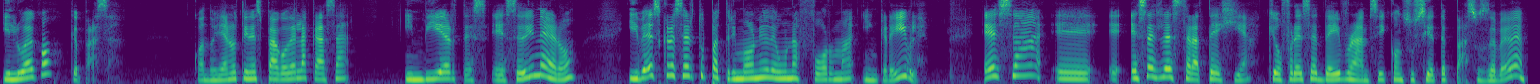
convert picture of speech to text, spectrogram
y luego, ¿qué pasa? Cuando ya no tienes pago de la casa, inviertes ese dinero y ves crecer tu patrimonio de una forma increíble. Esa, eh, e, esa es la estrategia que ofrece Dave Ramsey con sus siete pasos de bebé.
